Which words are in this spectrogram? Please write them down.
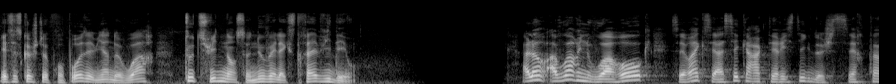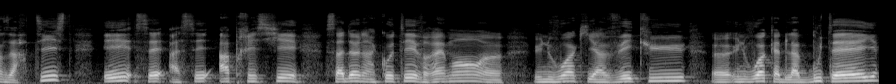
Et c'est ce que je te propose eh bien, de voir tout de suite dans ce nouvel extrait vidéo. Alors avoir une voix rauque, c'est vrai que c'est assez caractéristique de certains artistes et c'est assez apprécié. Ça donne un côté vraiment, euh, une voix qui a vécu, euh, une voix qui a de la bouteille,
